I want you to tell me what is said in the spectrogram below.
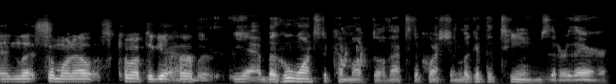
and let someone else come up to get Yeah. Herbert. Yeah, but who wants to come up though? That's the question. Look at the teams that are there.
